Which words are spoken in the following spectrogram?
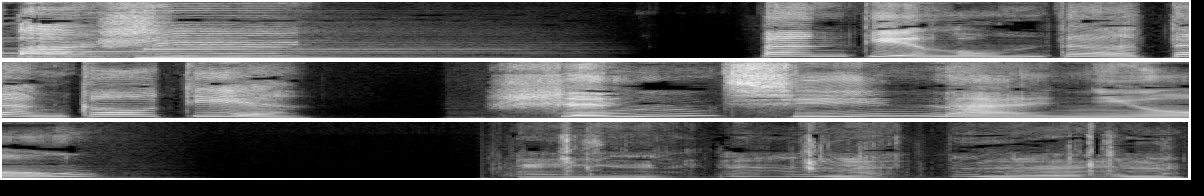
巴士。斑点龙的蛋糕店，神奇奶牛。嗯嗯嗯嗯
